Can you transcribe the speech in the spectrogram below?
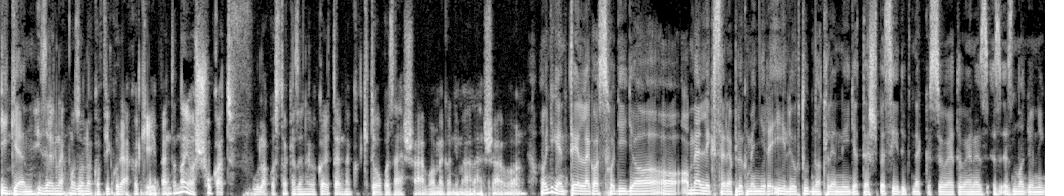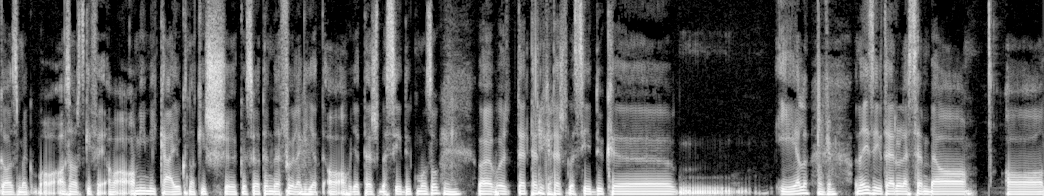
igen. izegnek, mozognak a figurák a képen. Tehát nagyon sokat foglalkoztak ezen a karakternek a kidolgozásával, meg animálásával. Hogy igen, tényleg az, hogy így a, a, a mellékszereplők mennyire élők tudnak lenni így a testbeszédüknek köszönhetően, ez, ez, ez nagyon igaz, meg az arc kifej, a, a mimikájuknak is köszönhetően, de főleg mm. így, a, ahogy a testbeszédük mozog, mm. te, te, testbeszédük él. Okay. Nézzük erről eszembe a, a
